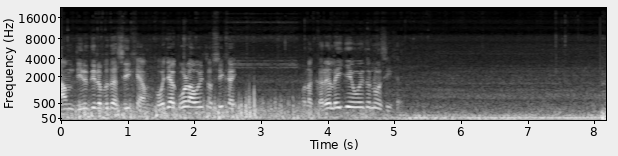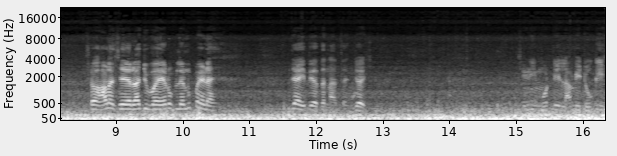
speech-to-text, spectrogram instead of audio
આમ ધીરે ધીરે બધા શીખે. આમ ખોજા ઘોડા હોય તો શીખાય. ઓલા ઘરે લઈ જાય હોય તો ન શીખાય. છ હાડે છે, રાજુભાઈ એરોપ્લેન ઉપાડ્યા જાય દે તનાતન જોઈ ઝીણી મોટી લાંબી ટૂંકી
